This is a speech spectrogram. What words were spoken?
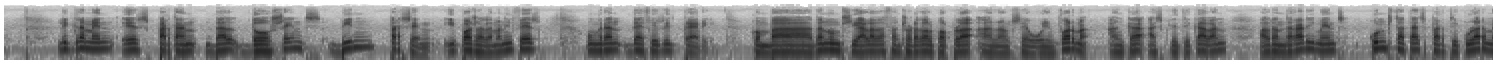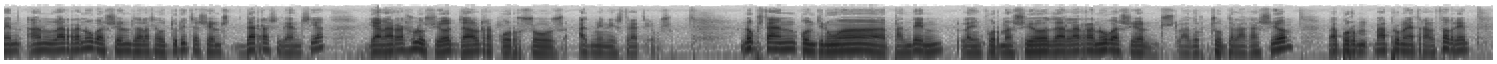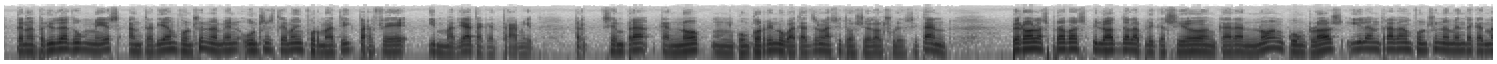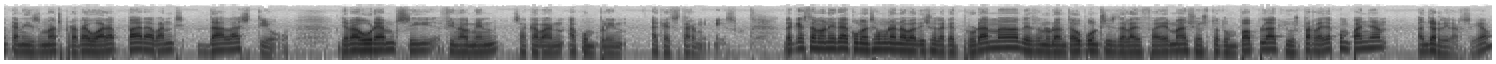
L'increment és, per tant, del 220% i posa de manifest un gran dèficit previ, com va denunciar la defensora del poble en el seu informe, en què es criticaven els endarreriments constatats particularment en les renovacions de les autoritzacions de residència i en la resolució dels recursos administratius. No obstant, continua pendent la informació de les renovacions. La subdelegació va, va prometre al febrer que en el període d'un mes entraria en funcionament un sistema informàtic per fer immediat aquest tràmit, per sempre que no mm, concorri novetats en la situació del sol·licitant. Però les proves pilot de l'aplicació encara no han conclòs i l'entrada en funcionament d'aquest mecanisme es preveu ara per abans de l'estiu. Ja veurem si finalment s'acaben acomplint aquests terminis. D'aquesta manera comencem una nova edició d'aquest programa. Des del 91.6 de la FM, això és tot un poble, qui us parla i acompanya, en Jordi Garcia.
